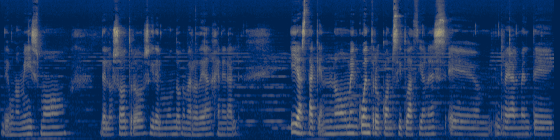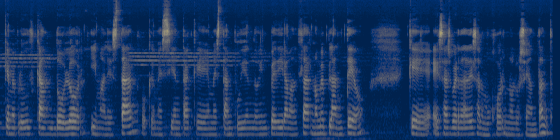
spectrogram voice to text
de uno mismo, de los otros y del mundo que me rodea en general. Y hasta que no me encuentro con situaciones eh, realmente que me produzcan dolor y malestar o que me sienta que me están pudiendo impedir avanzar, no me planteo que esas verdades a lo mejor no lo sean tanto.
